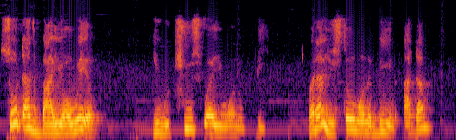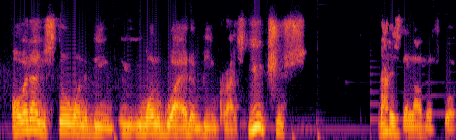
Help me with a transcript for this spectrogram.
so that by your will you will choose where you want to be whether you still want to be in adam or whether you still want to be in, you want to go ahead and be in christ you choose. That is the love of god.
